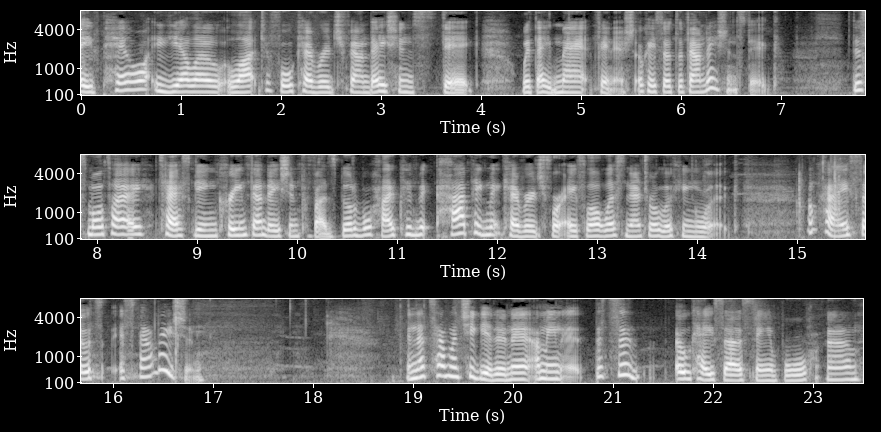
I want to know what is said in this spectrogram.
A pale yellow light to full coverage foundation stick with a matte finish. Okay, so it's a foundation stick. This multitasking cream foundation provides buildable high, high pigment coverage for a flawless natural looking look. Okay, so it's it's foundation. And that's how much you get in it. I mean, it's a okay size sample. Um,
